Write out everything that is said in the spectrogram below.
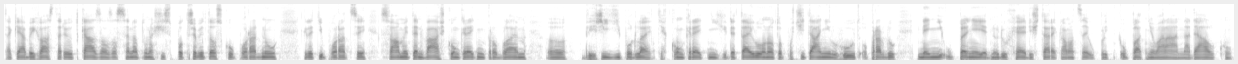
tak já bych vás tady odkázal zase na tu naši spotřebitelskou poradnu, kde ti poradci s vámi ten váš konkrétní problém uh, vyřídí podle těch konkrétních detailů. Ono to počítání lhůt opravdu není úplně jednoduché, když ta reklamace je uplatňovaná na dálku.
